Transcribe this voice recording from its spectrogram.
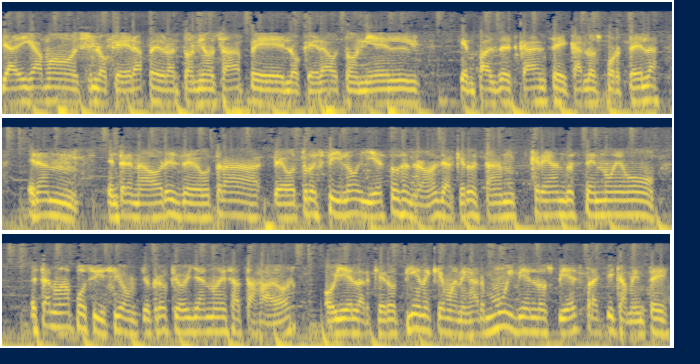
Ya digamos lo que era Pedro Antonio Zape, lo que era Otoniel, que en paz descanse, Carlos Portela, eran entrenadores de otra de otro estilo y estos entrenadores de arqueros están creando este nuevo esta nueva posición. Yo creo que hoy ya no es atajador. Hoy el arquero tiene que manejar muy bien los pies. Prácticamente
